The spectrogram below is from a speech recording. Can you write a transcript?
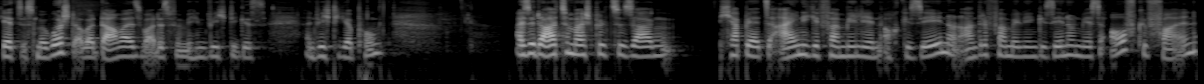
jetzt ist mir wurscht, aber damals war das für mich ein wichtiges, ein wichtiger Punkt. Also da zum Beispiel zu sagen, ich habe jetzt einige Familien auch gesehen und andere Familien gesehen und mir ist aufgefallen,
